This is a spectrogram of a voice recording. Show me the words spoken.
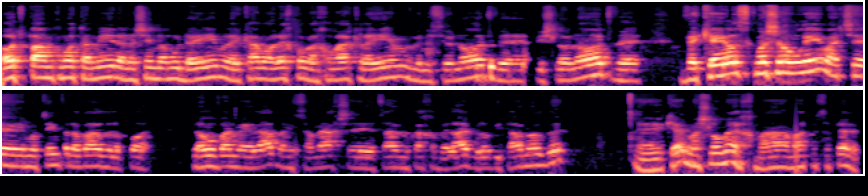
עוד פעם, כמו תמיד, אנשים לא מודעים לכמה הולך פה מאחורי הקלעים, וניסיונות, וכישלונות, ו- וכאוס, כמו שאומרים, עד שמוצאים את הדבר הזה לפועל. לא מובן מאליו, ואני שמח שיצא לנו ככה בלייב ולא ויתרנו על זה. אה, כן, מה שלומך? מה, מה את מספרת?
